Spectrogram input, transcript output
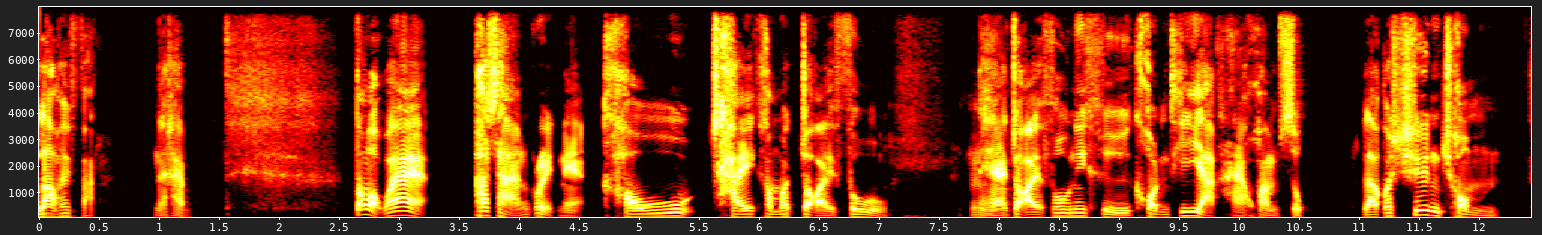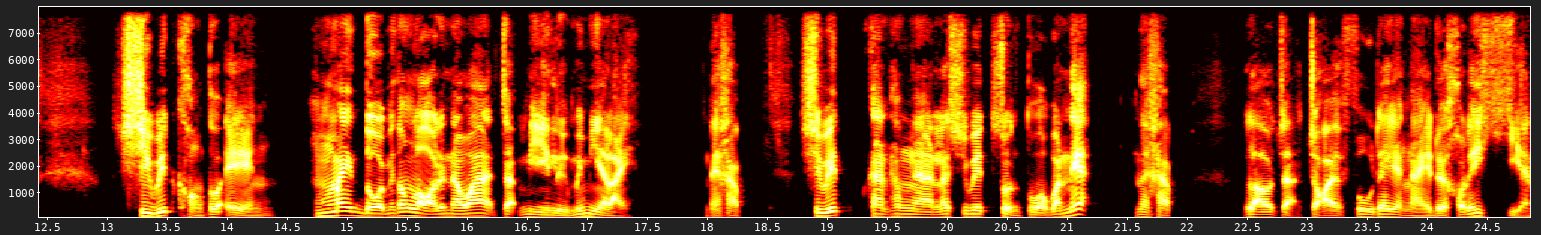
เล่าให้ฟังนะครับ ต้องบอกว่าภาษาอังกฤษเนี่ยเขาใช้คำว่า joyful นะฮะ joyful นี่คือคนที่อยากหาความสุข แล้วก็ชื่นชมชีวิตของตัวเอง ไม่โดยไม่ต้องรอด้วยนะว่าจะมีหรือไม่มีอะไรนะครับ ชีวิตการทำงานและชีวิตส่วนตัววันเนี้ยนะครับ เราจะ joyful ได้ยังไง โดยเขาได้เขียน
